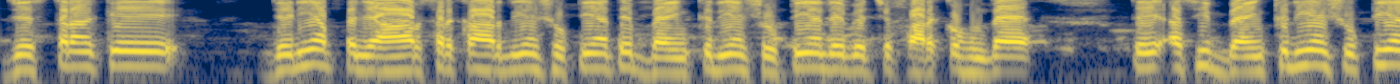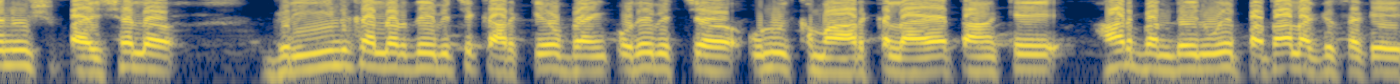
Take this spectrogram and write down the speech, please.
ਜਿਸ ਤਰ੍ਹਾਂ ਕਿ ਜਿਹੜੀਆਂ ਪੰਜਾਬ ਸਰਕਾਰ ਦੀਆਂ ਛੁੱਟੀਆਂ ਤੇ ਬੈਂਕ ਦੀਆਂ ਛੁੱਟੀਆਂ ਦੇ ਵਿੱਚ ਫ਼ਰਕ ਹੁੰਦਾ ਹੈ ਤੇ ਅਸੀਂ ਬੈਂਕ ਦੀਆਂ ਛੁੱਟੀਆਂ ਨੂੰ ਸਪੈਸ਼ਲ ਗ੍ਰੀਨ ਕਲਰ ਦੇ ਵਿੱਚ ਕਰਕੇ ਉਹ ਬੈਂਕ ਉਹਦੇ ਵਿੱਚ ਉਹਨੂੰ ਇੱਕ ਮਾਰਕ ਲਾਇਆ ਤਾਂ ਕਿ ਹਰ ਬੰਦੇ ਨੂੰ ਇਹ ਪਤਾ ਲੱਗ ਸਕੇ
